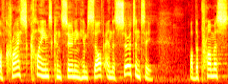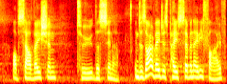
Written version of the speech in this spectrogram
of Christ's claims concerning himself and the certainty of the promise of salvation to the sinner. In Desire of Ages, page 785,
